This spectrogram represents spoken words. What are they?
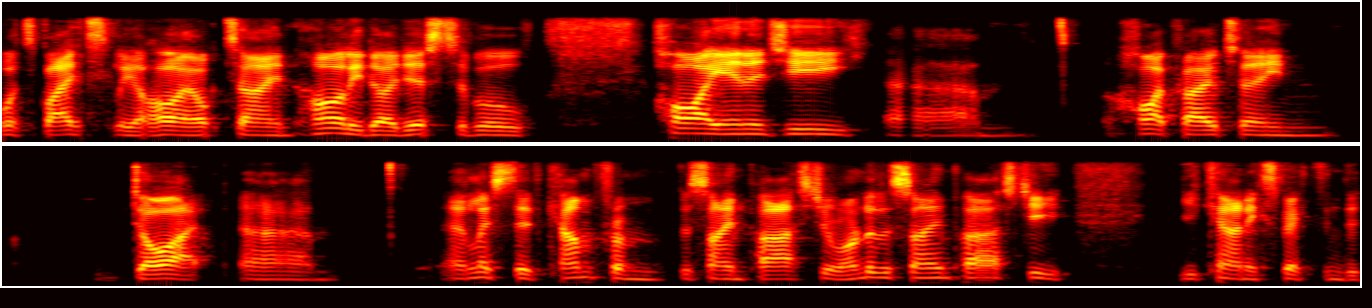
what's basically a high octane, highly digestible, high energy, um, high protein diet. Um, unless they've come from the same pasture onto the same pasture, you can't expect them to,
